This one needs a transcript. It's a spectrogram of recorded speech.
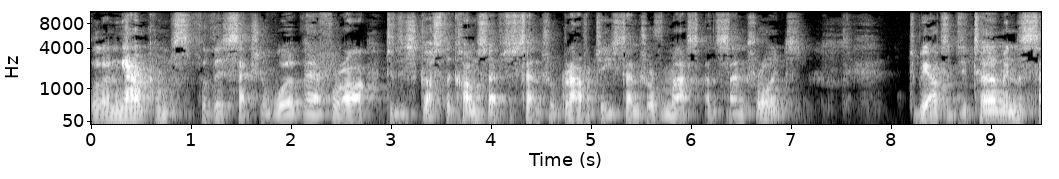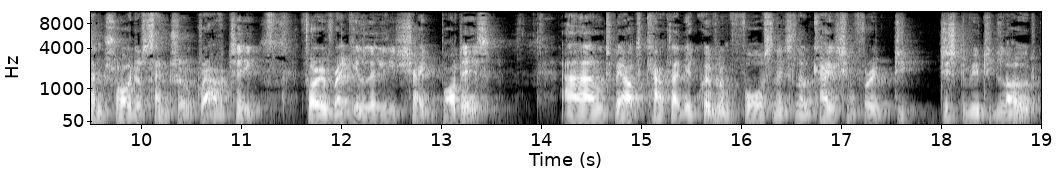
The learning outcomes for this section of work therefore are to discuss the concepts of centre of gravity, centre of mass and centroids, to be able to determine the centroid or centre of gravity for irregularly shaped bodies, and to be able to calculate the equivalent force and its location for a di distributed load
